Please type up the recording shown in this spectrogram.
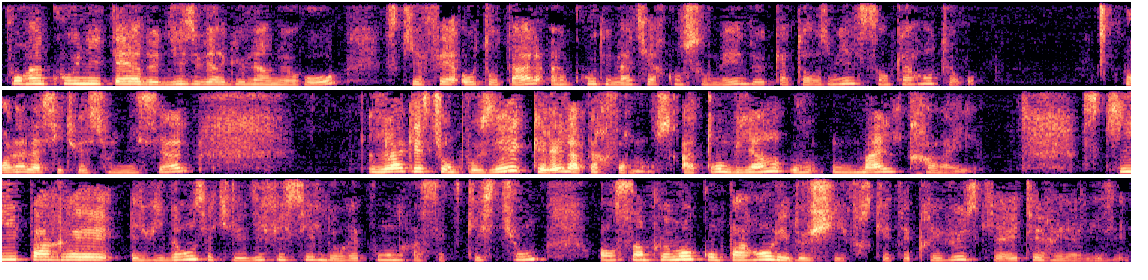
pour un coût unitaire de 10,1 euros, ce qui fait au total un coût des matières consommées de 14 140 euros. Voilà la situation initiale. La question posée, quelle est la performance? A-t-on bien ou mal travaillé? Ce qui paraît évident, c'est qu'il est difficile de répondre à cette question en simplement comparant les deux chiffres, ce qui était prévu, ce qui a été réalisé.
